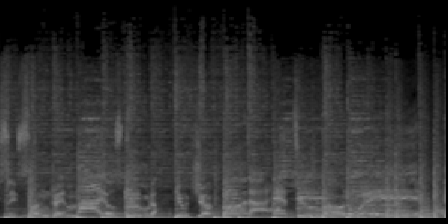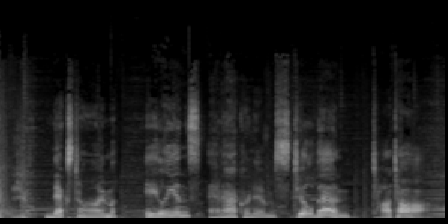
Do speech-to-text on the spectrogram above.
600 miles to the future, but I had to run away. Next time, aliens and acronyms. Till then, ta ta.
